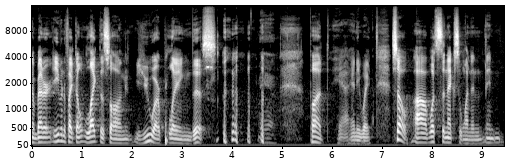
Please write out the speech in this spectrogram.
no matter, even if I don't like the song, you are playing this. Man. but yeah, anyway. So, uh, what's the next one? And, and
